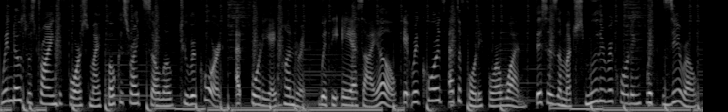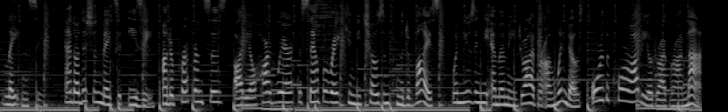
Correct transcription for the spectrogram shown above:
Windows was trying to force my Focusrite Solo to record at 4800. With the ASIO, it records at the 441. This is a much smoother recording with zero latency and Audition makes it easy. Under Preferences, Audio Hardware, the sample rate can be chosen from the device when using the MME driver on Windows or the Core Audio driver on Mac.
